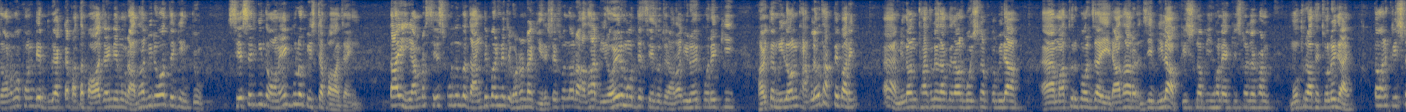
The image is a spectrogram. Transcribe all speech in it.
জন্মখণ্ডের দু একটা পাতা পাওয়া যায়নি এবং রাধা বিরহতে কিন্তু শেষের কিন্তু অনেকগুলো পৃষ্ঠা পাওয়া যায়নি। তাই আমরা শেষ পর্যন্ত জানতে পারি না যে ঘটনাটা কী। শেষ পর্যন্ত রাধা বিরহের মধ্যে শেষ হচ্ছে। রাধা বিরহের পরে কি? হয়তো মিলন থাকলেও থাকতে পারে। হ্যাঁ মিলন থাকলেও থাকতে যেমন বৈষ্ণব কবিরা মাথুর পর্যায়ে রাধার যে বিলাপ, কৃষ্ণ বিহনে, কৃষ্ণ যখন মথুরাতে চলে যায়, তখন কৃষ্ণ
